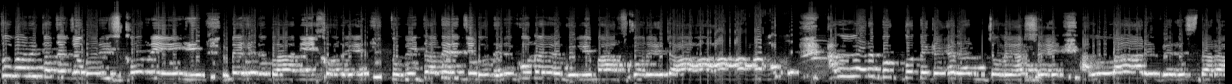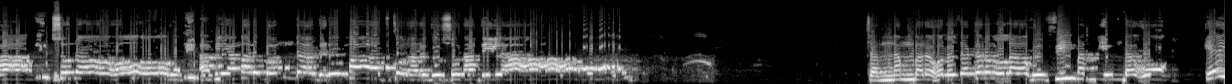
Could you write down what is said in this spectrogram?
তোমার কাছে জবারিশ করি। মেহরবানি করে তুমি তাদের জীবনের গুণাগুলি মাফ করে দাও। আল্লাহর পক্ষ থেকে এলান চলে আসে। আল্লাহর ফেরেশতারা শোনো আমি আমার বান্দাদের মাফ করার ঘোষণা দিলাম। চার নম্বরে হলো এই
